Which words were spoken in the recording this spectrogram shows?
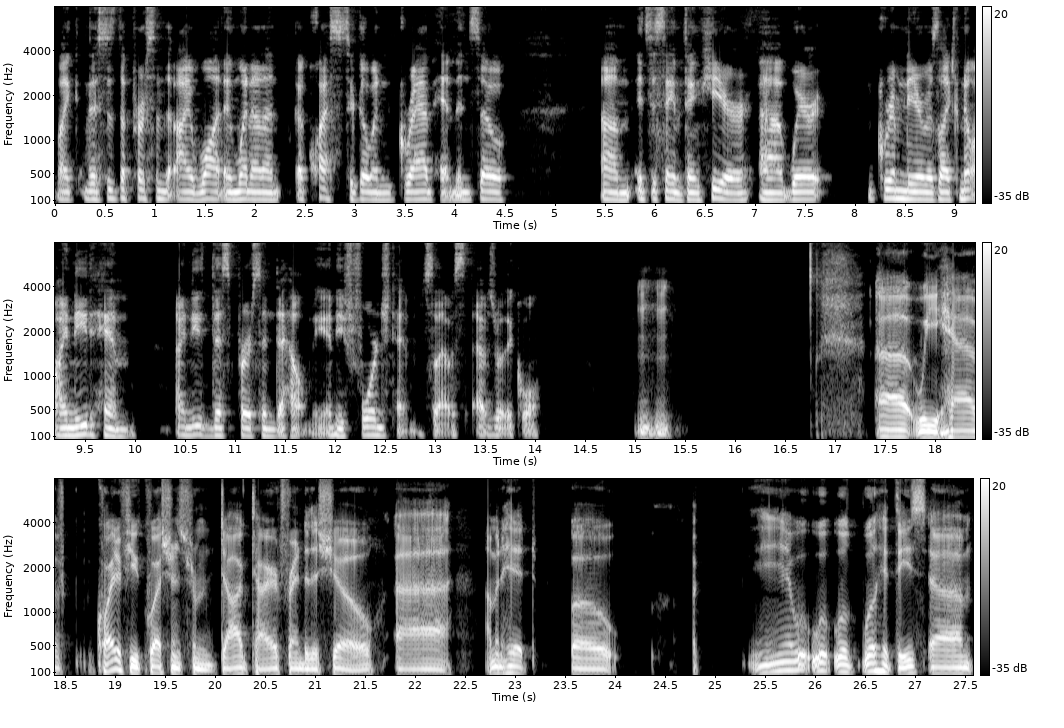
Like, this is the person that I want, and went on a, a quest to go and grab him. And so um, it's the same thing here, uh, where Grimnir was like, no, I need him. I need this person to help me. And he forged him. So that was that was really cool. hmm Uh, we have quite a few questions from Dog Tired, friend of the show. Uh, I'm gonna hit. Oh, uh, yeah, we'll, we'll we'll we'll hit these. Um,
